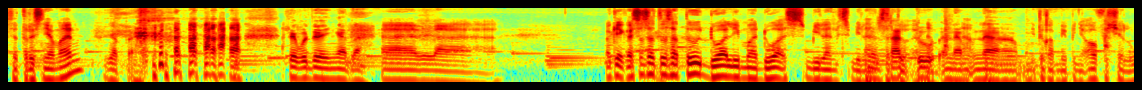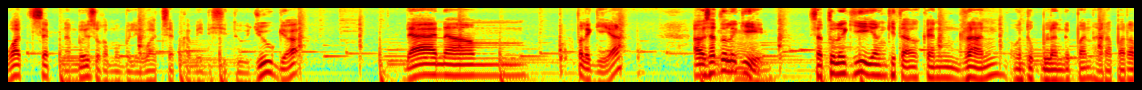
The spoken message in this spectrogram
seterusnya man. Siap lah. Saya pun tidak ingat lah. alah. Okey 0112929916 itu kami punya official WhatsApp number so kamu boleh WhatsApp kami di situ juga. Dan um, apa lagi ya? Uh, satu lagi satu lagi yang kita akan run untuk bulan depan harap-harap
